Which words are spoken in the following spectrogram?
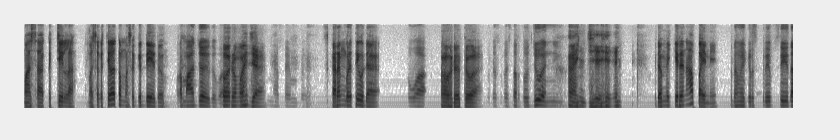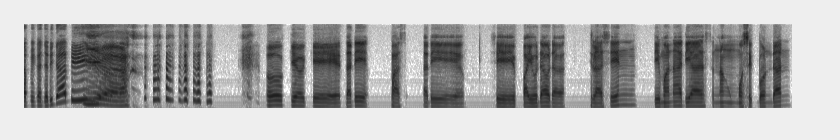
masa kecil lah, masa kecil atau masa gede tuh? Remaja itu, Pak. Oh remaja. SMP. Sekarang berarti udah Tua, oh, udah tua. udah semester 7 anjing. Anjing. Udah mikirin apa ini? Udah mikir skripsi tapi gak jadi-jadi. Iya. oke oke. Tadi pas tadi si Pak Yuda udah jelasin di mana dia senang musik Bondan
